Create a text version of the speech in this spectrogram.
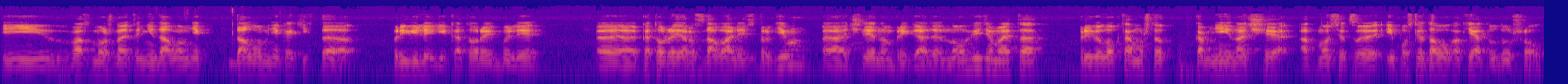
и, возможно, это не дало мне, дало мне каких-то привилегий, которые были, э, которые раздавались другим э, членам бригады, но, видимо, это привело к тому, что ко мне иначе относятся и после того, как я оттуда ушел.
